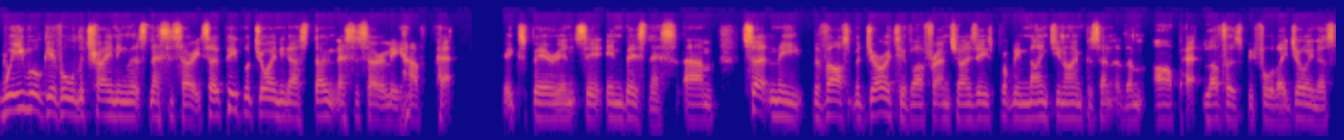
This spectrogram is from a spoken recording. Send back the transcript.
we will give all the training that's necessary. So people joining us don't necessarily have pet experience in, in business. Um, certainly, the vast majority of our franchisees, probably 99% of them, are pet lovers before they join us.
